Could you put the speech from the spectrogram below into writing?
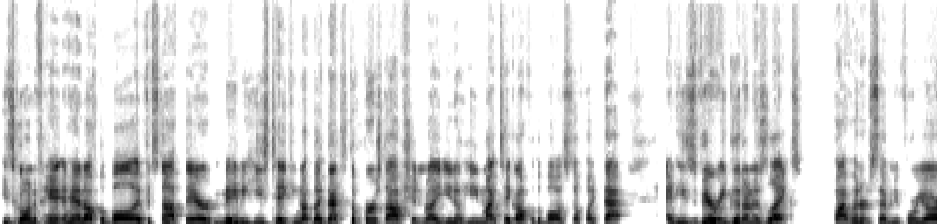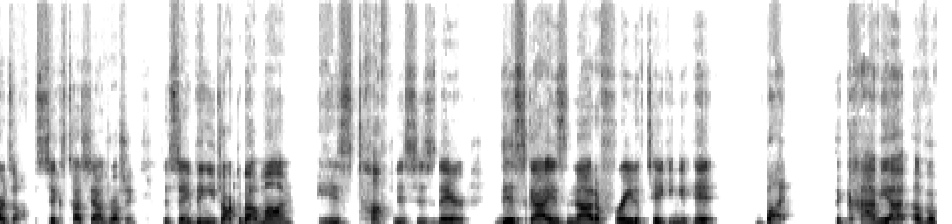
He's going to hand, hand off the ball. If it's not there, maybe he's taking up like that's the first option, right? You know, he might take off of the ball and stuff like that. And he's very good on his legs. 574 yards, six touchdowns rushing. The same thing you talked about, Mond his toughness is there. This guy is not afraid of taking a hit. But the caveat of a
